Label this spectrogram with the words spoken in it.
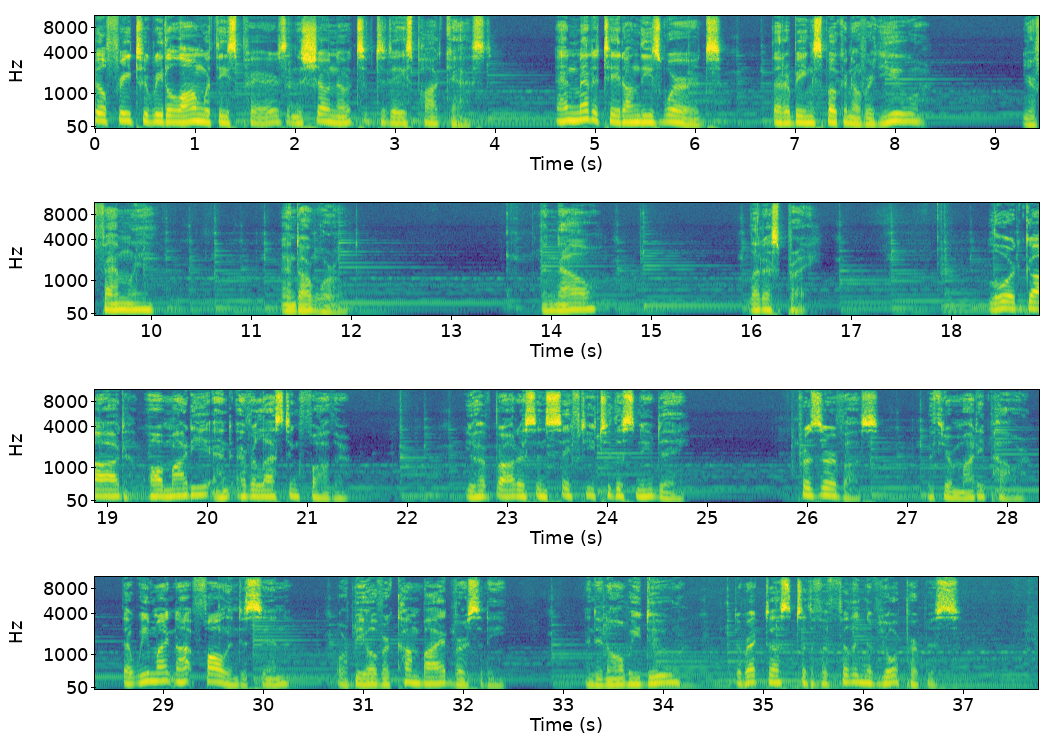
Feel free to read along with these prayers in the show notes of today's podcast and meditate on these words that are being spoken over you, your family, and our world. And now, let us pray. Lord God, Almighty and Everlasting Father, you have brought us in safety to this new day. Preserve us with your mighty power, that we might not fall into sin or be overcome by adversity. And in all we do, direct us to the fulfilling of your purpose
